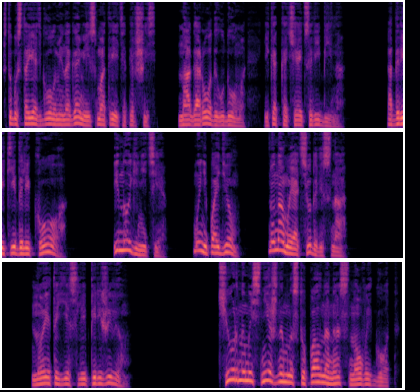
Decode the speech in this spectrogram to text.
чтобы стоять голыми ногами и смотреть, опершись, на огороды у дома и как качается рябина. А до реки далеко, и ноги не те. Мы не пойдем, но нам и отсюда весна. Но это если переживем. Черным и снежным наступал на нас Новый год.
